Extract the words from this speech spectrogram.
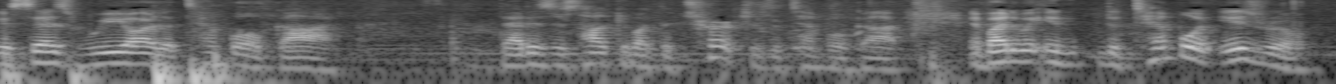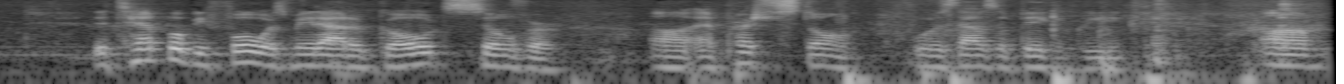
it says we are the temple of God. That is, it's talking about the church is the temple of God. And by the way, in the temple in Israel, the temple before was made out of gold, silver, uh, and precious stone. Was that was a big ingredient. Um,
